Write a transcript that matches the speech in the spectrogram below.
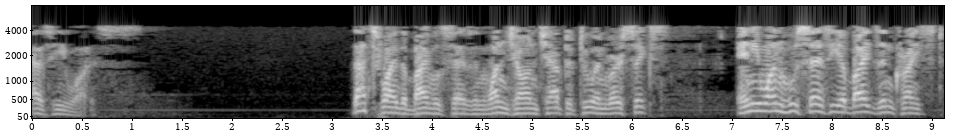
as he was. That's why the Bible says in 1 John chapter 2 and verse 6, anyone who says he abides in Christ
